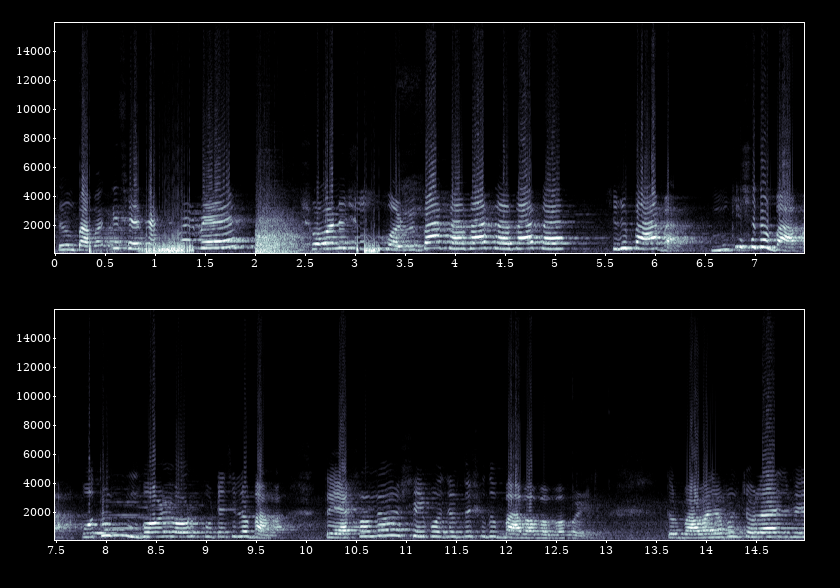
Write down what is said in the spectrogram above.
তুমি বাবাকে ছেড়ে থাকতে পারবে? বাবা শুধু বাবা, মুখে শুধু বাবা। প্রথম বড় ওর ফুটেছিল বাবা। তো এখনও সেই পর্যন্ত শুধু বাবা বাবা করে। তোর বাবা যখন চলে আসবে,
